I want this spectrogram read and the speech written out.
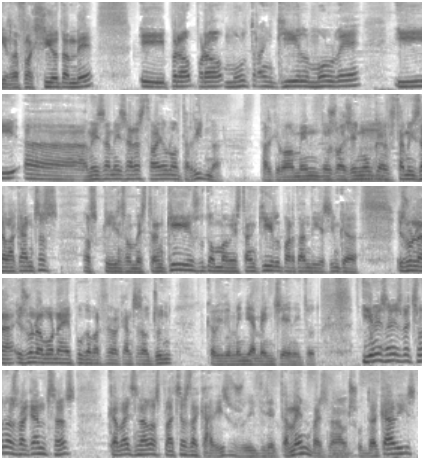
i reflexió també, i, però, però molt tranquil, molt bé, i eh, a més a més ara es treballa un altre ritme perquè normalment doncs, la gent com que està mig de vacances els clients són més tranquils, tothom va més tranquil per tant diguéssim que és una, és una bona època per fer vacances al juny que evidentment hi ha menys gent i tot. I a més a més vaig fer unes vacances que vaig anar a les platges de Cádiz, us ho dic directament vaig anar al sud de Cádiz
